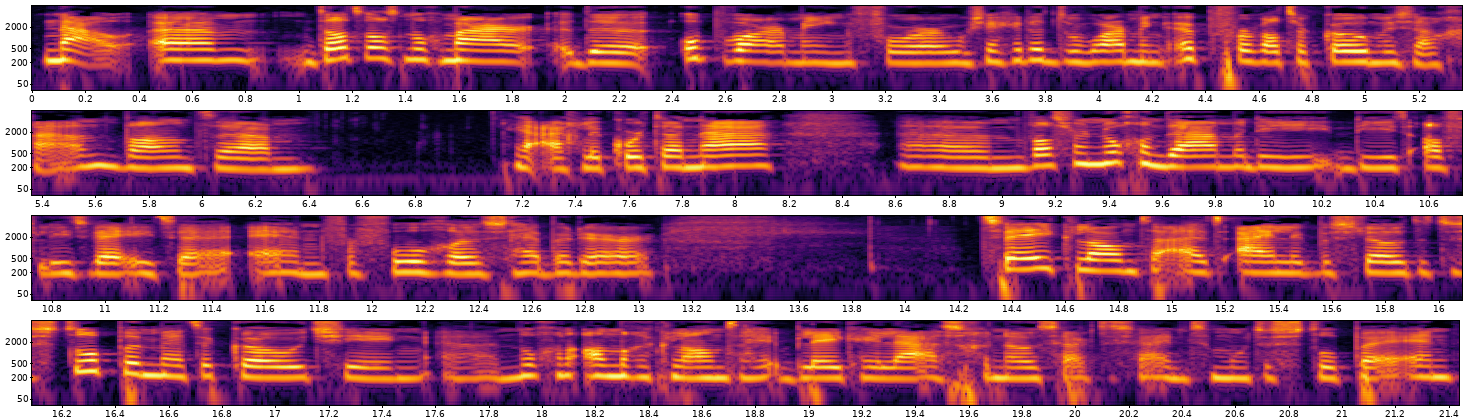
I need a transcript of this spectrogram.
Nou, um, dat was nog maar de opwarming voor, hoe zeg je dat, de warming-up voor wat er komen zou gaan. Want ja, eigenlijk kort daarna um, was er nog een dame die, die het af liet weten. En vervolgens hebben er twee klanten uiteindelijk besloten te stoppen met de coaching. Uh, nog een andere klant bleek helaas genoodzaakt te zijn te moeten stoppen. En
